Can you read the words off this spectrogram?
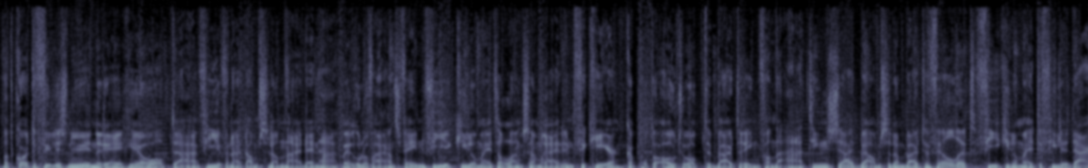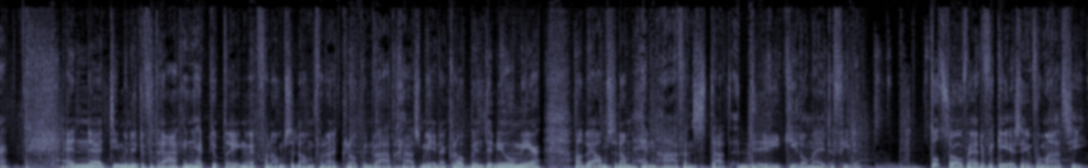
Wat korte files nu in de regio. Op de A4 vanuit Amsterdam naar Den Haag bij Roelof Arendsveen. 4 kilometer langzaam rijdend verkeer. Kapotte auto op de buitenring van de A10 Zuid bij Amsterdam Buitenveldert. 4 kilometer file daar. En uh, 10 minuten vertraging heb je op de ringweg van Amsterdam vanuit knooppunt Watergaasmeer naar knooppunt de Nieuwmeer. Want bij Amsterdam Hemhaven staat 3 kilometer file. Tot zover de verkeersinformatie.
